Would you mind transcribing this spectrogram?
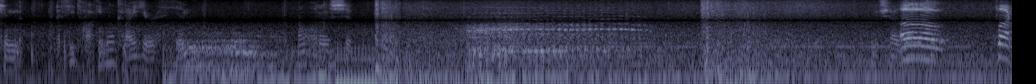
Can... Is he talking though? Can I hear him? Auto ship. Which has... Oh! Fuck!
